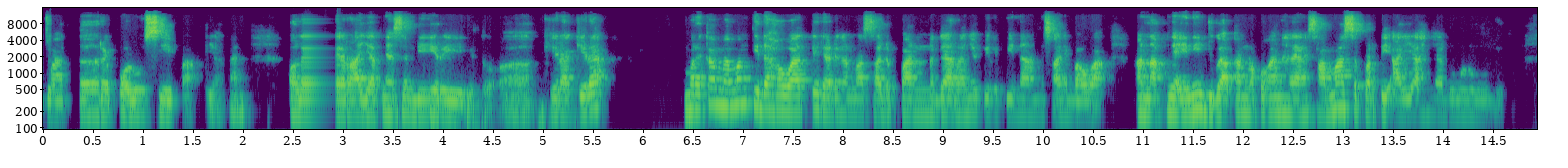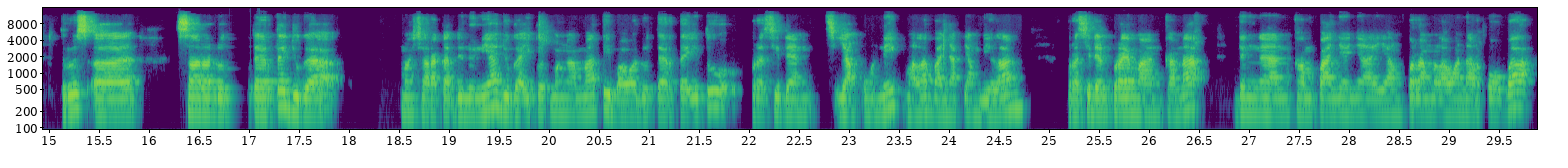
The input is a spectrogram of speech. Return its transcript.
revolusi Pak ya kan oleh rakyatnya sendiri gitu. Kira-kira uh, mereka memang tidak khawatir ya dengan masa depan negaranya Filipina, misalnya bahwa anaknya ini juga akan melakukan hal yang sama seperti ayahnya dulu. Gitu. Terus uh, Sarah Duterte juga masyarakat di dunia juga ikut mengamati bahwa Duterte itu presiden yang unik, malah banyak yang bilang presiden preman karena dengan kampanyenya yang perang melawan narkoba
